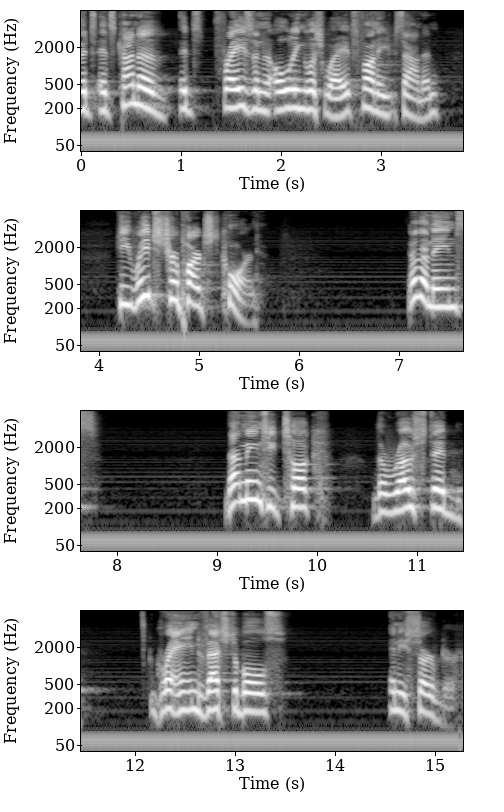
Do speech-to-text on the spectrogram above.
It's, it's kind of, it's phrased in an old English way. It's funny sounding. He reached her parched corn. You know what that means? That means he took the roasted grain, vegetables, and he served her.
